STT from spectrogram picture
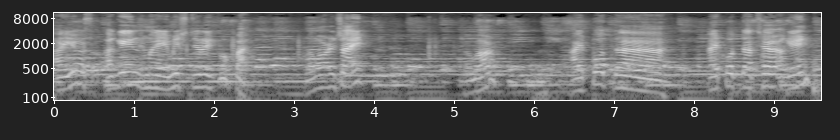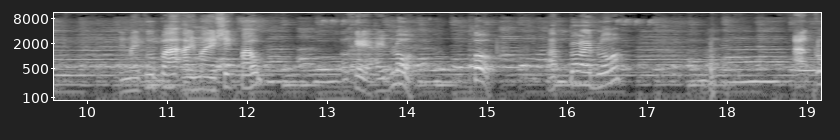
I use again my mystery kupa. No more inside. No more. I put the I put that here again in my kupa and my sick pow. Okay, I blow. Oh. After I blow, ah, ako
